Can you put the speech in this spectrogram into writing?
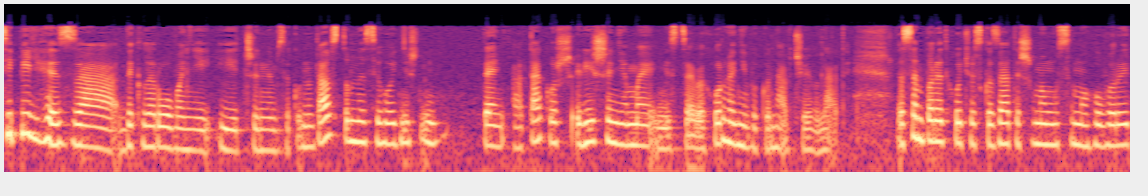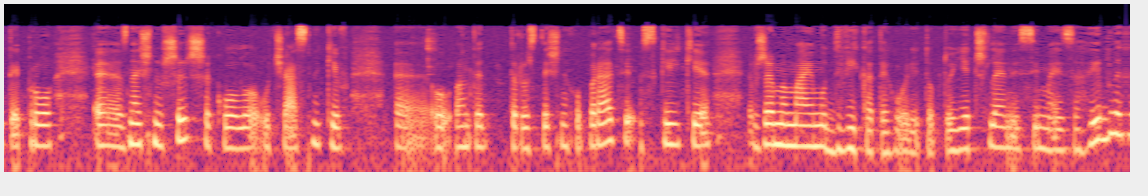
Ці пільги задекларовані і чинним законодавством на сьогоднішній день, а також рішеннями місцевих органів виконавчої влади. Насамперед хочу сказати, що ми мусимо говорити про е, значно ширше коло учасників антитерористичних операцій, оскільки вже ми маємо дві категорії, тобто є члени сімей загиблих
